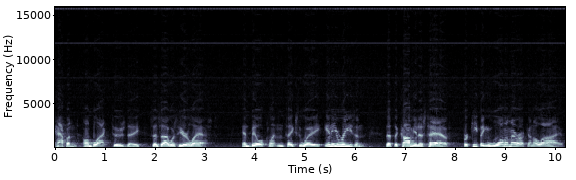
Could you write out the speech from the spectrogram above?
happened on Black Tuesday since I was here last. And Bill Clinton takes away any reason that the communists have for keeping one American alive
